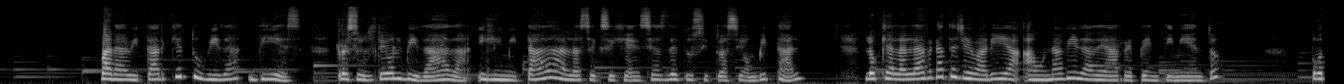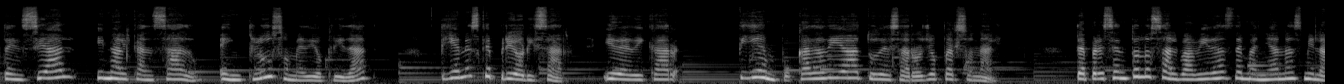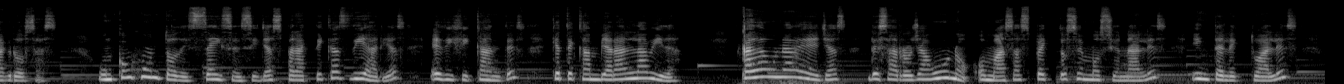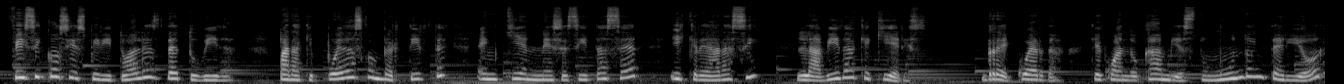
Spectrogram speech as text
para evitar que tu vida 10 resulte olvidada y limitada a las exigencias de tu situación vital, lo que a la larga te llevaría a una vida de arrepentimiento, potencial inalcanzado e incluso mediocridad, tienes que priorizar y dedicar tiempo cada día a tu desarrollo personal. Te presento los salvavidas de mañanas milagrosas, un conjunto de seis sencillas prácticas diarias edificantes que te cambiarán la vida. Cada una de ellas desarrolla uno o más aspectos emocionales, intelectuales, físicos y espirituales de tu vida, para que puedas convertirte en quien necesitas ser y crear así la vida que quieres. Recuerda que cuando cambies tu mundo interior,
